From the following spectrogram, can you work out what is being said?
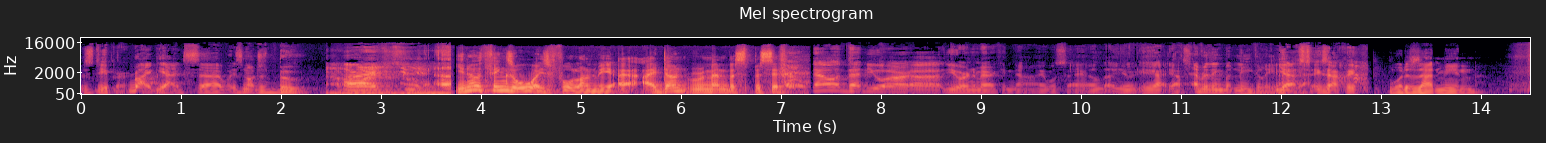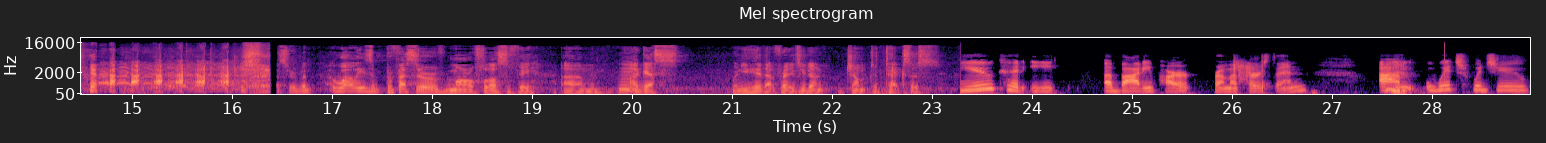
It's deeper. Right, yeah, it's, uh, it's not just boo. You know, things always fall on me. I, I don't remember specific. Now that you are uh, you are an American now, I will say. Uh, you, you got, yes. Everything but legally. Yes, yeah. exactly. What does that mean? But Well, he's a professor of moral philosophy. Um, I guess when you hear that phrase, you don't jump to Texas. You could eat a body part from a person. Um, which would you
